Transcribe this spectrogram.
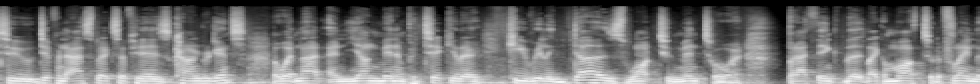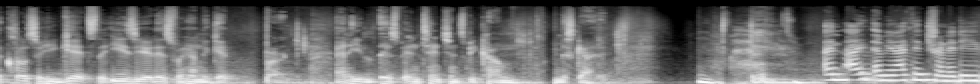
to different aspects of his congregants or whatnot, and young men in particular, he really does want to mentor. But I think that, like a moth to the flame, the closer he gets, the easier it is for him to get burnt, and he his intentions become misguided. And I, I mean, I think Trinity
